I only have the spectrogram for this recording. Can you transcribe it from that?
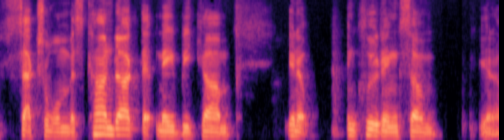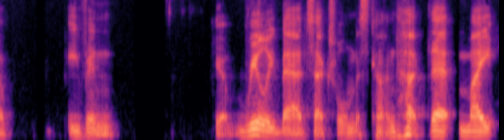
sexual misconduct that may become you know including some you know even you know, really bad sexual misconduct that might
